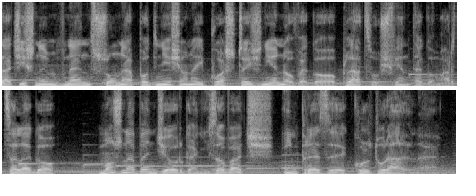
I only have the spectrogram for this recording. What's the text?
Zacisznym wnętrzu na podniesionej płaszczyźnie nowego placu Świętego Marcelego można będzie organizować imprezy kulturalne.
